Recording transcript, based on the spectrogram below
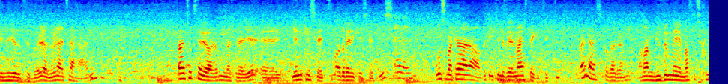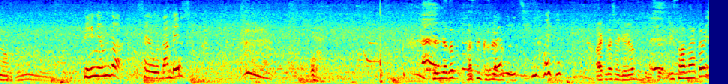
ünlü YouTuber Onur Atahan. Ben çok seviyorum Nasire'yi. Ee, yeni keşfettim, o da beni keşfetmiş. Evet. Buluşma kararı aldık, ikimiz de üniversiteye gidecektik. Öyle aşk olalım. Anam yüzüm neyim, nasıl çıkıyor? Benim yanımda şey olur ben beyaz. Senin ya da pasif kalıyorum. Arkadaşlar görüyor musunuz? İnsanlar böyle,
